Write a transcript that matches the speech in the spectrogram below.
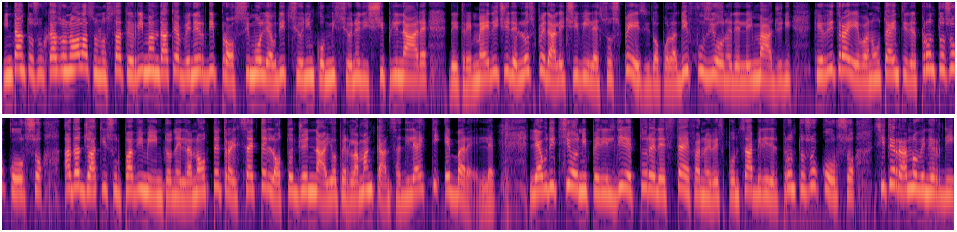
Intanto sul caso Nola sono state rimandate a venerdì prossimo le audizioni in commissione disciplinare dei tre medici dell'ospedale civile sospesi dopo la diffusione delle immagini che ritraevano utenti del pronto soccorso adagiati sul pavimento nella notte tra il 7 e l'8 gennaio per la mancanza di letti e barelle. Le audizioni per il direttore De Stefano e i responsabili del pronto soccorso si terranno venerdì,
